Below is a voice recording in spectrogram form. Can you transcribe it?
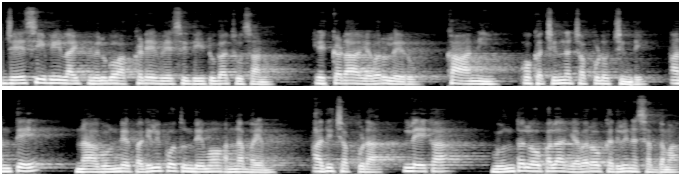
జేసీబీ లైట్ వెలుగు అక్కడే వేసి దీటుగా చూశాను. ఎక్కడా ఎవరు లేరు. కానీ ఒక చిన్న చప్పుడొచ్చింది. అంతే నా గుండె పగిలిపోతుందేమో అన్న భయం. అది చప్పుడా? లేక గుంట లోపల ఎవరో కదిలిన శబ్దమా?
